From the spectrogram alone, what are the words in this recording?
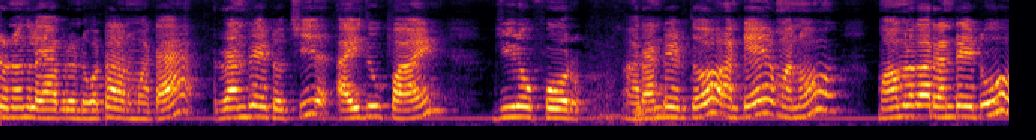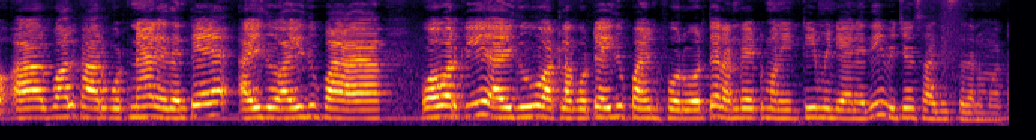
రెండు వందల యాభై రెండు కొట్టాలన్నమాట. రన్ రేట్ వచ్చి ఐదు పాయింట్ జీరో ఫోర్. రన్ రేట్తో అంటే మనం మామూలుగా రన్ రేటు ఆరు బాల్కి ఆరు కొట్టినా లేదంటే ఐదు ఐదు ఓవర్కి ఐదు అట్లా కొట్టి ఐదు పాయింట్ ఫోర్ కొడితే రన్ రేటు మన టీమిండియా అనేది విజయం సాధిస్తుంది అనమాట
